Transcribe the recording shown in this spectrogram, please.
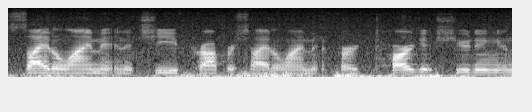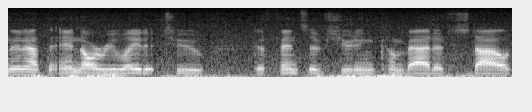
sight alignment and achieve proper sight alignment for target shooting, and then at the end I'll relate it to defensive shooting, combative style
